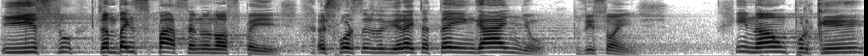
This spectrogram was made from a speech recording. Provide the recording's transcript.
E isso também se passa no nosso país. As forças da direita têm ganho posições. E não porque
